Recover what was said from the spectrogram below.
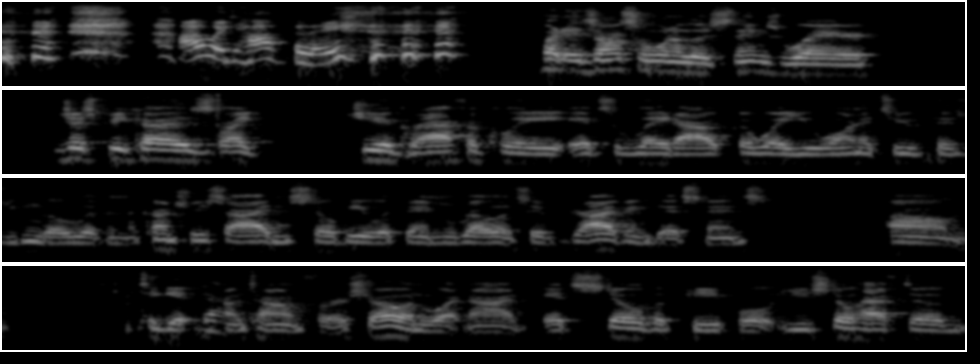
I would happily. but it's also one of those things where just because like geographically it's laid out the way you want it to because you can go live in the countryside and still be within relative driving distance um, to get downtown for a show and whatnot it's still the people you still have to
